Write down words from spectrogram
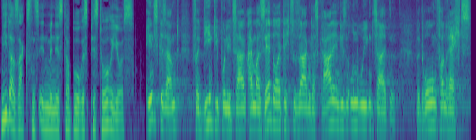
Niedersachsens Innenminister Boris Pistorius. Insgesamt verdient die Polizei einmal sehr deutlich zu sagen, dass gerade in diesen unruhigen Zeiten Bedrohung von rechts,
